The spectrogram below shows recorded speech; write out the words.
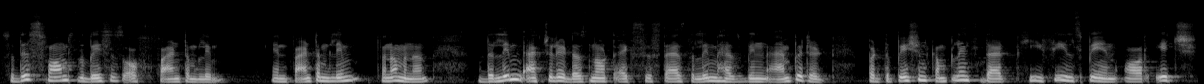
So this forms the basis of phantom limb. In phantom limb phenomenon, the limb actually does not exist as the limb has been amputated, but the patient complains that he feels pain or itch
